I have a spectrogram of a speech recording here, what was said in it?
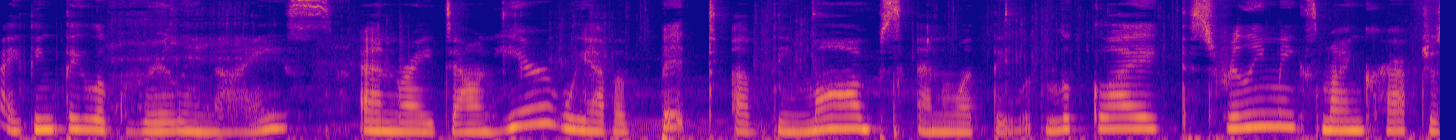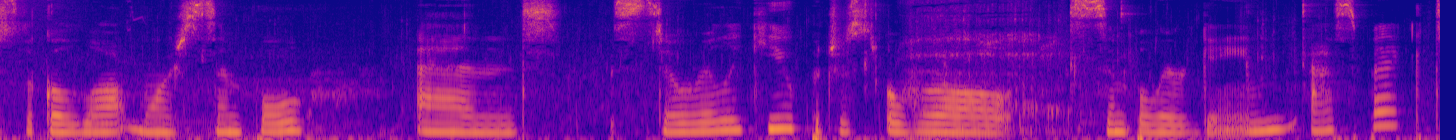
I think they look really nice. And right down here, we have a bit of the mobs and what they would look like. This really makes Minecraft just look a lot more simple and still really cute, but just overall simpler game aspect.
